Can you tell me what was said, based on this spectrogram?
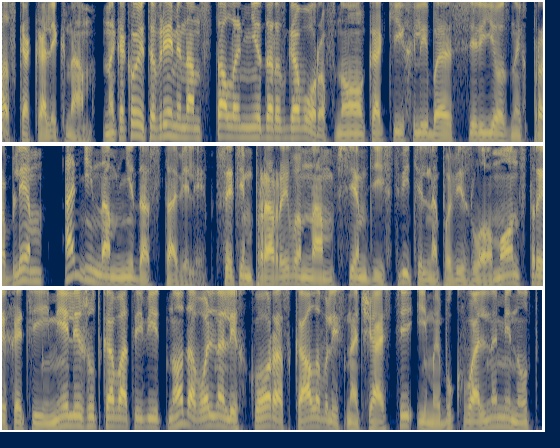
поскакали к нам. На какое-то время нам стало не до разговоров, но каких-либо серьезных проблем они нам не доставили. С этим прорывом нам всем действительно повезло. Монстры хоть и имели жутковатый вид, но довольно легко раскалывались на части, и мы буквально минут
